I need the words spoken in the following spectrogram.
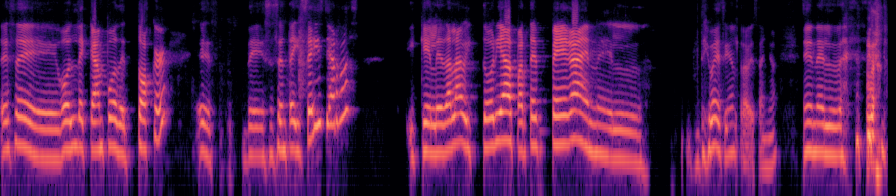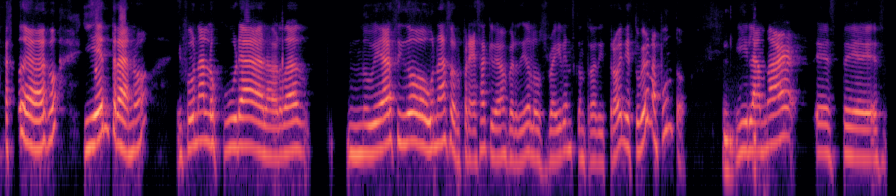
Ese gol de campo de Tucker es de 66 yardas y que le da la victoria, aparte pega en el, te iba a decir en el travesaño, en el, de abajo y entra, ¿no? Y fue una locura, la verdad, no hubiera sido una sorpresa que hubieran perdido los Ravens contra Detroit y estuvieron a punto. Mm. Y Lamar, este,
